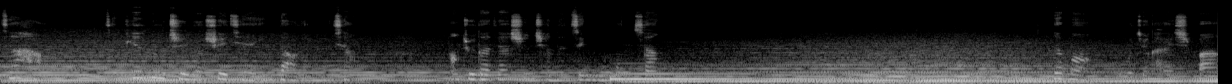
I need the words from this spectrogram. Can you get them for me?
大家好，今天录制了睡前引导的冥想，帮助大家深沉的进入梦乡。那么，我们就开始吧。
